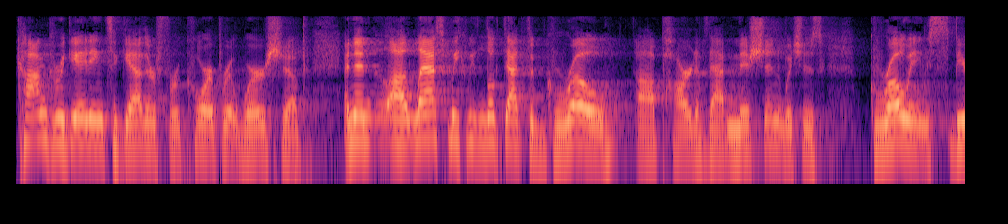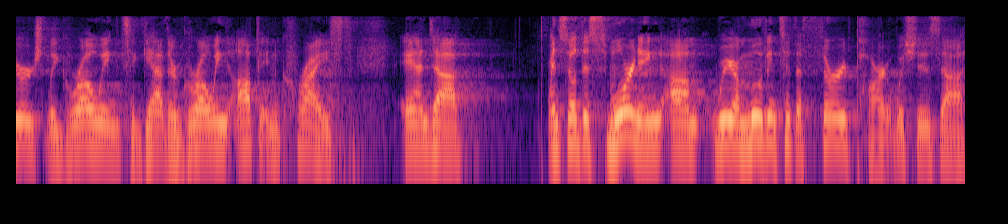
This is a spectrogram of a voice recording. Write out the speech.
congregating together for corporate worship. And then uh, last week we looked at the grow uh, part of that mission, which is growing spiritually, growing together, growing up in Christ. And, uh, and so this morning um, we are moving to the third part, which is uh,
